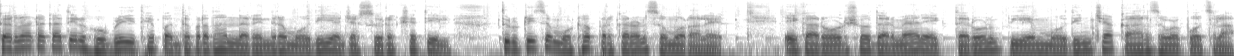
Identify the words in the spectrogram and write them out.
कर्नाटकातील हुबळी इथे पंतप्रधान नरेंद्र मोदी यांच्या सुरक्षेतील त्रुटीचं मोठं प्रकरण समोर आलंय. एका रोड शो दरम्यान एक तरुण पी एम मोदींच्या कारजवळ पोहोचला.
